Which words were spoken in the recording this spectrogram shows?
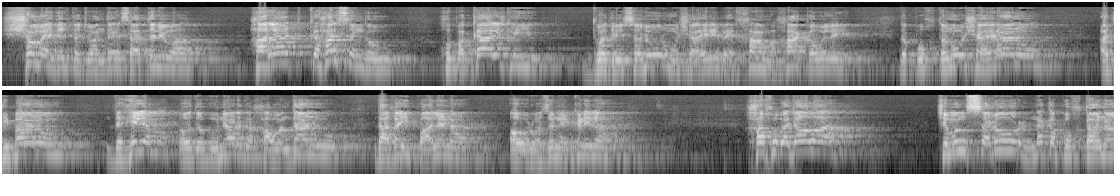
شمع یې دلته ژوندی ساتلې وه حالات که هر څنګه وو خو په کال کې دوه درې څلور مشاعرې به یې خامخا کولې د پښتنو شاعرانو ادیبانو د حلم او د هنر د خاوندانو د غي پالنه او روزنه کړې ده خو خو بداوه چې موږ سلور لکه پښتانه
